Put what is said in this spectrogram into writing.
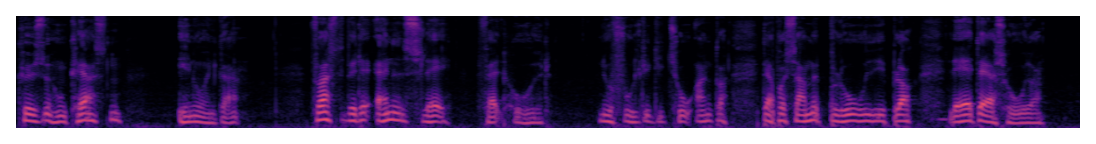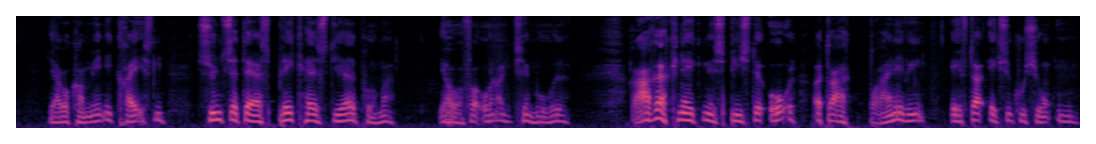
kyssede hun kæresten endnu en gang. Først ved det andet slag faldt hovedet. Nu fulgte de to andre, der på samme blodige blok lagde deres hoveder. Jeg var kommet ind i kredsen, syntes at deres blik havde stirret på mig. Jeg var forunderlig til mode. Rakkerknægtene spiste ål og drak brændevin efter eksekutionen.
